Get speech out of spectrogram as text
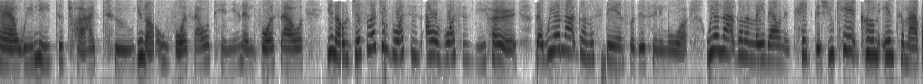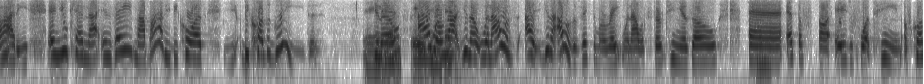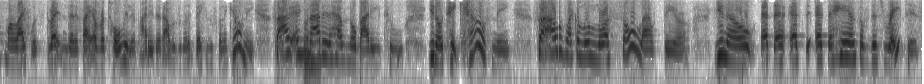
and we need to try to, you know, voice our opinion and voice our, you know, just let your voices, our voices be heard that we are not going to stand for this anymore. We are not going to lay down and take this. You can't come into my body and you cannot invade my body because because of greed. Amen. You know, Amen. I will not. You know, when I was, I, you know, I was a victim of rape when I was 13 years old, and at the uh, age of 14, of course, my life was threatened that if I ever told anybody that I was going that he was going to kill me. So I, and, you know, I didn't have nobody to, you know, take care of me. So I was like a little lost soul out there, you know, at the at the at the hands of this rapist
